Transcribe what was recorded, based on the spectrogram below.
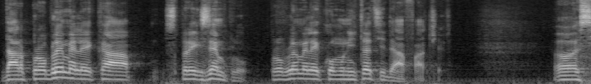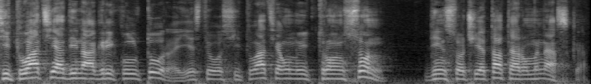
Dar problemele ca, spre exemplu, problemele comunității de afaceri, Uh, situația din agricultură este o situație a unui tronson din societatea românească.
